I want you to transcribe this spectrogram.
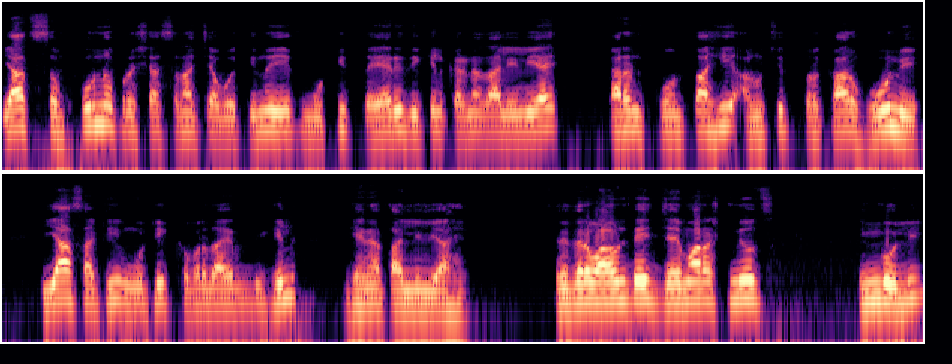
यात संपूर्ण प्रशासनाच्या वतीनं एक मोठी तयारी देखील करण्यात आलेली आहे. कारण कोणताही अनुचित प्रकार होऊ नये यासाठी मोठी खबरदारी देखील घेण्यात आलेली आहे. श्रीधर वाळवंटे जय महाराष्ट्र न्यूज हिंगोली.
